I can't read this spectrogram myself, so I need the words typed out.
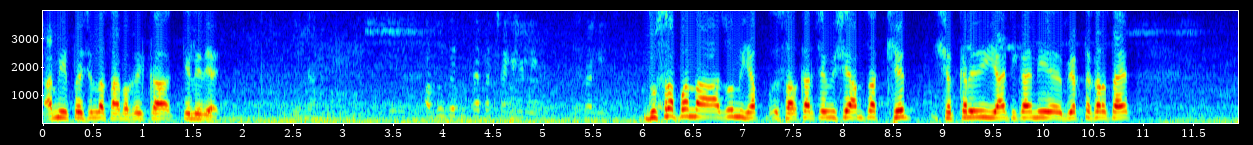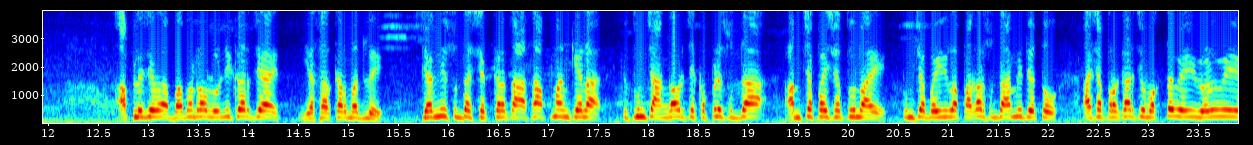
आम्ही तहसीलदार साहेबाकडे का केलेली आहे. दुसरा पण अजून ह्या सरकारच्या विषयी आमचा खेद शेतकऱ्यांनी या ठिकाणी व्यक्त करत आहेत. आपले जे बबनराव लोणीकर जे आहेत या सरकारमधले त्यांनी सुद्धा शेतकऱ्याचा असा अपमान केला की तुमच्या अंगावरचे कपडे सुद्धा आमच्या पैशातून आहे. तुमच्या बहिणीला पगार सुद्धा आम्ही देतो. अशा प्रकारचे वक्तव्य हे वेळोवेळी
